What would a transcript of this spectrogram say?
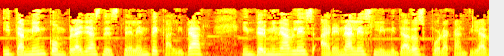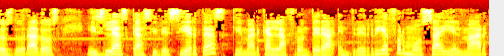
y también con playas de excelente calidad, interminables arenales limitados por acantilados dorados, islas casi desiertas que marcan la frontera entre Ría Formosa y el mar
